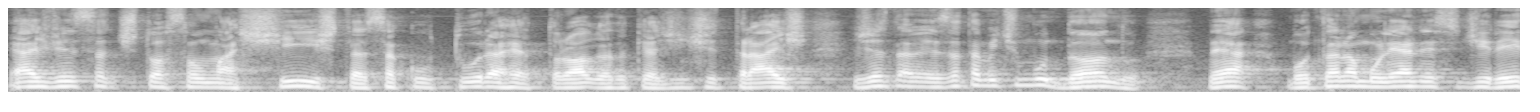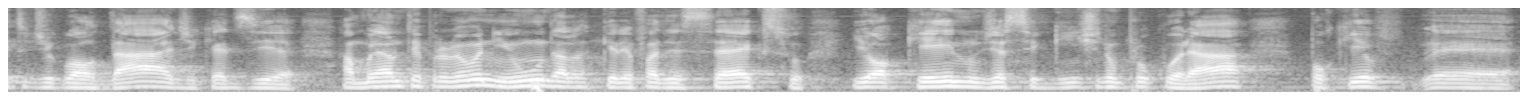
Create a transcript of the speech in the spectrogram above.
é às vezes essa distorção machista, essa cultura retrógrada que a gente traz, exatamente mudando, né, botando a mulher nesse direito de igualdade, quer dizer, a mulher não tem problema nenhum dela querer fazer sexo e ok no dia seguinte não procurar, porque é,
